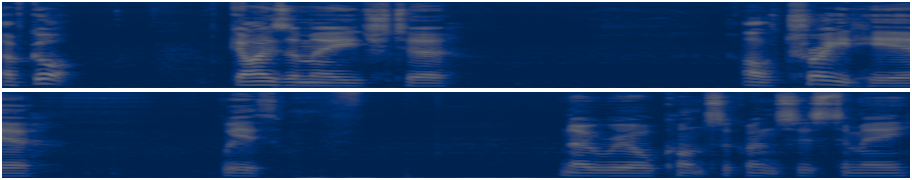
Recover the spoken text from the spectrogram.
I've got Geyser Mage to... I'll trade here with no real consequences to me.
